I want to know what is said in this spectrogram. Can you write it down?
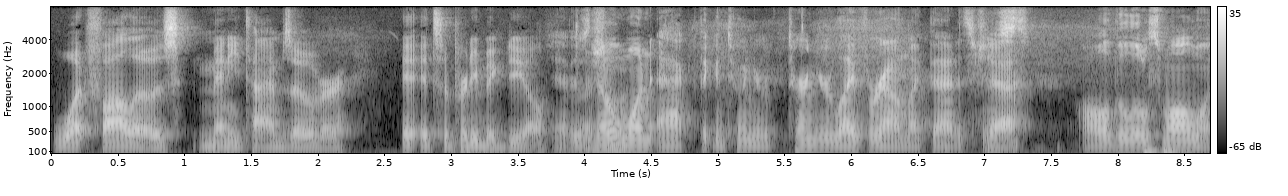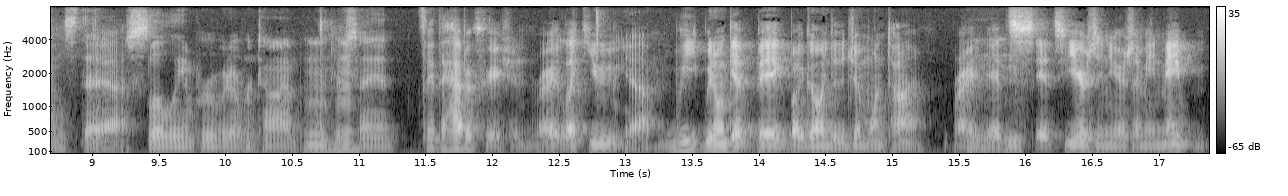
what follows many times over, it's a pretty big deal. Yeah, there's no one act that can turn your turn your life around like that. It's just all the little small ones that Yeah. slowly improve it over time. Like you're saying. It's like the habit creation, right? Like you, Yeah. we, we don't get big by going to the gym one time, right? It's it's years and years. I mean, maybe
